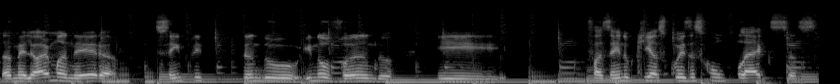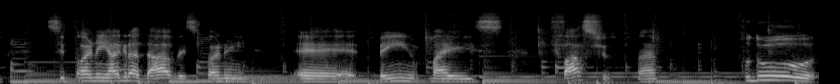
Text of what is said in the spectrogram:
da melhor maneira, sempre estando inovando e fazendo que as coisas complexas se tornem agradáveis, se tornem é, bem mais fácil, né? Tudo,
